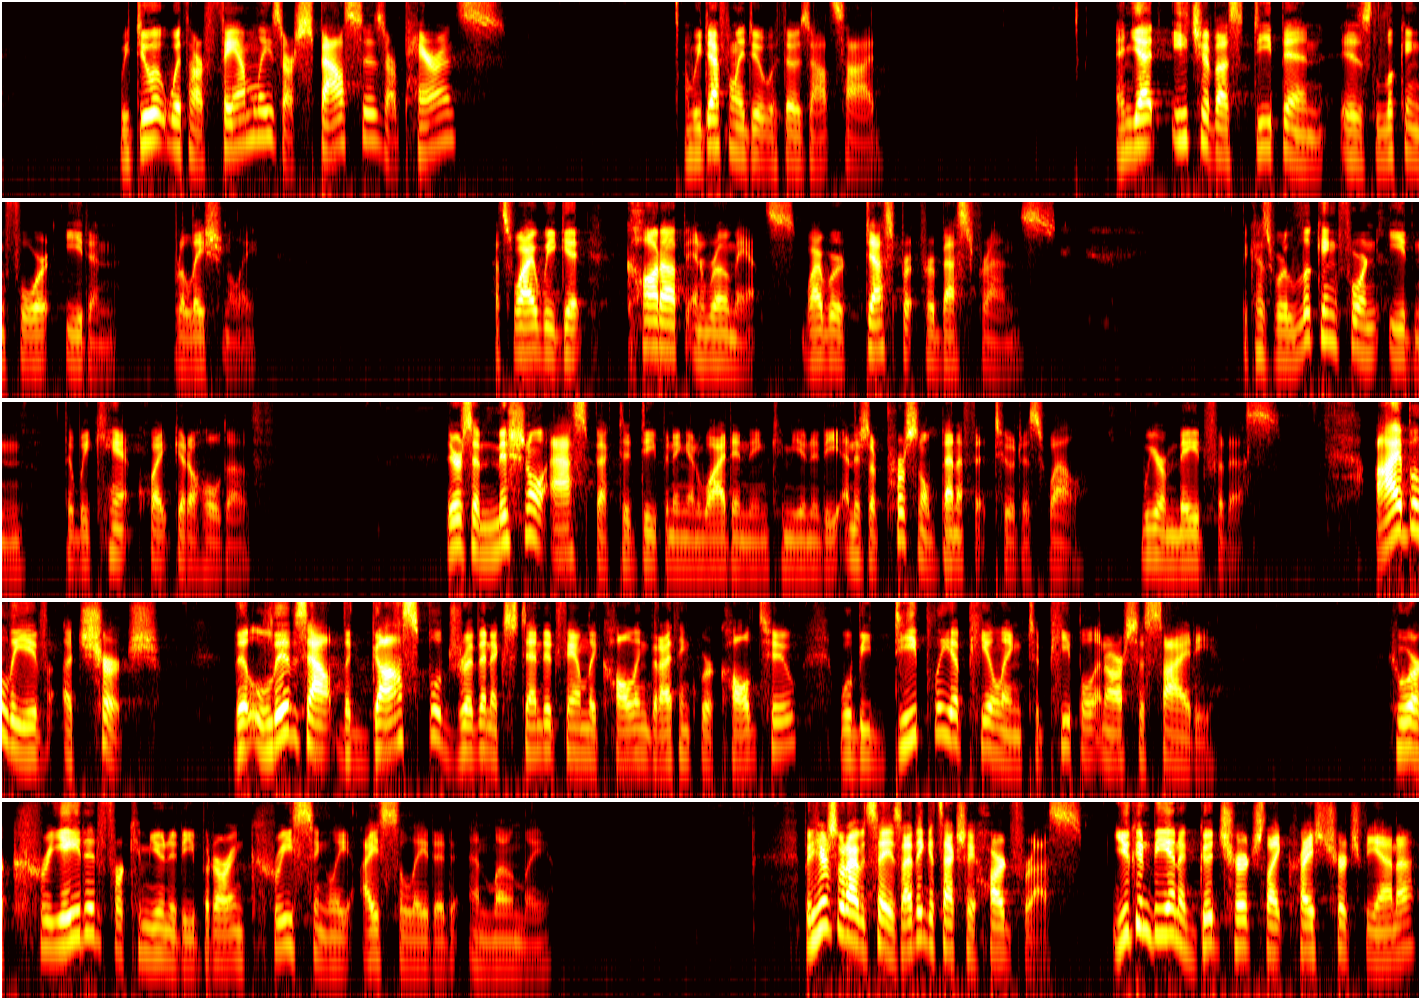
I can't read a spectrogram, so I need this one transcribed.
We do it with our families, our spouses, our parents, and we definitely do it with those outside. And yet, each of us deep in is looking for Eden relationally. That's why we get caught up in romance, why we're desperate for best friends. Because we're looking for an Eden that we can't quite get a hold of. There's a missional aspect to deepening and widening community, and there's a personal benefit to it as well. We are made for this. I believe a church that lives out the gospel driven extended family calling that I think we're called to will be deeply appealing to people in our society who are created for community but are increasingly isolated and lonely. But here's what I would say is I think it's actually hard for us. You can be in a good church like Christ Church Vienna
